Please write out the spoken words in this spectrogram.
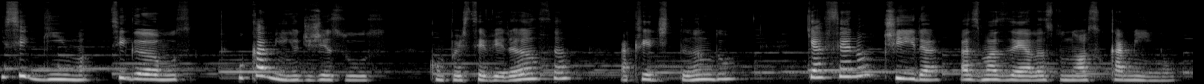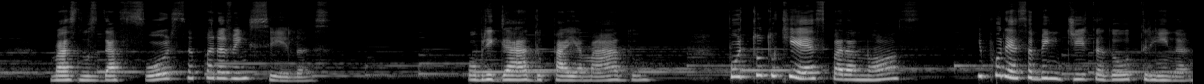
e seguimos, sigamos o caminho de Jesus com perseverança, acreditando que a fé não tira as mazelas do nosso caminho, mas nos dá força para vencê-las. Obrigado, Pai amado, por tudo que és para nós e por essa bendita doutrina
